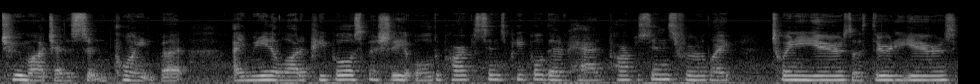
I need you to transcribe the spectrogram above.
too much at a certain point, but I meet a lot of people, especially older Parkinson's people that have had Parkinson's for like 20 years or 30 years,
